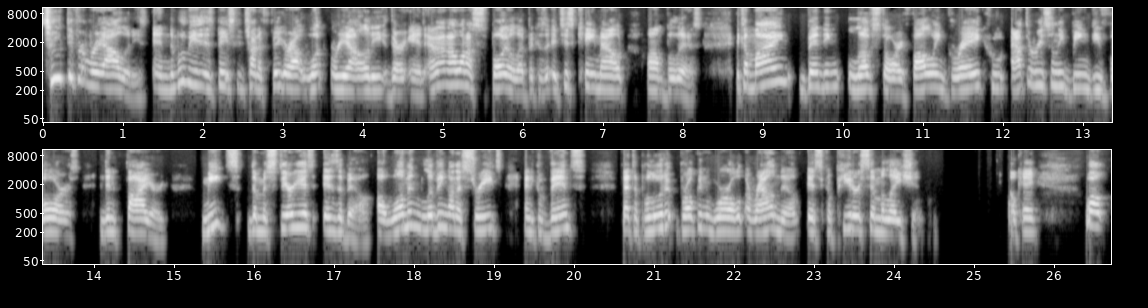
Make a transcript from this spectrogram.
two different realities? And the movie is basically trying to figure out what reality they're in. And I don't want to spoil it because it just came out on Bliss. It's a mind bending love story following Greg, who, after recently being divorced and then fired, meets the mysterious Isabel, a woman living on the streets and convinced that the polluted, broken world around them is computer simulation. Okay, well,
